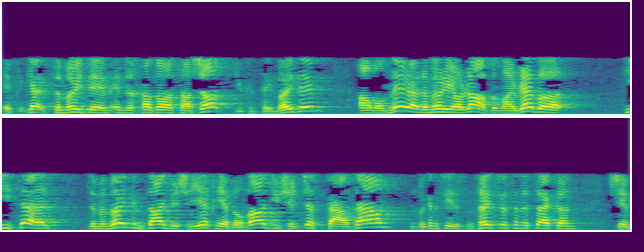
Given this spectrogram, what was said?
If it gets to Modim in the Chazar Tashat, you can say Modim. Aval Nera Rav, but my Rebbe he says, the Memodim Dai Bilvad, you should just bow down, we're going to see this in Tosfos in a second. If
